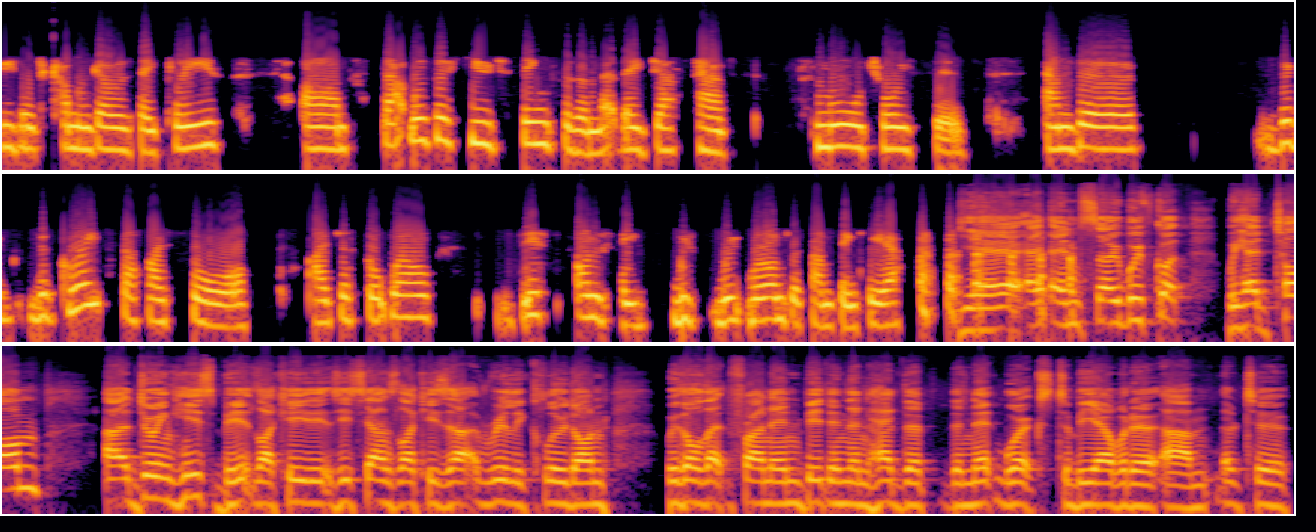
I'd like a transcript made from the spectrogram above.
freedom to come and go as they please, um, that was a huge thing for them that they just had small choices. And the the the great stuff I saw, I just thought, well, this honestly, we, we, are onto something here. yeah, and, and, so we've got we had Tom uh, doing his bit. Like he he sounds like he's uh, really clued on with all that front end bit, and then had the the networks to be able to um, to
